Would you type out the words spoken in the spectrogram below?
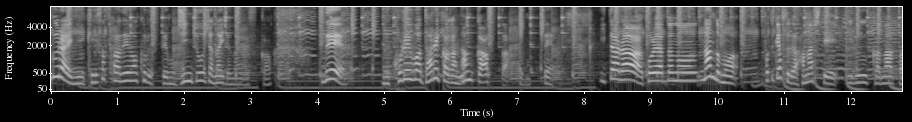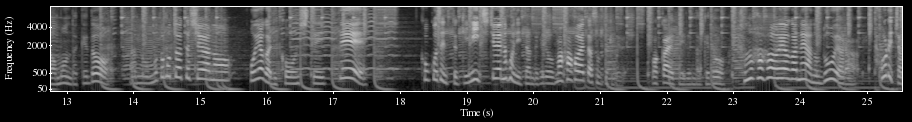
ぐらいに警察から電話来るってもう尋常じゃないじゃないですか。でこれは誰かが何かあったと思っていたらこれあの何度もポッドキャストで話しているかなとは思うんだけどもともと私はあの親が離婚していて高校生の時に父親の方にいたんだけど、まあ、母親とはその時別れているんだけどその母親がねあのどうやら倒れちゃっ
